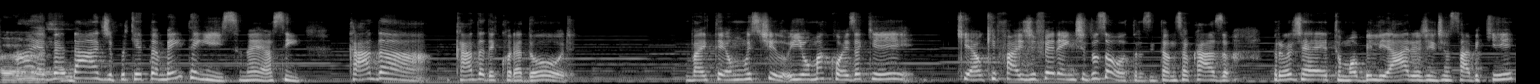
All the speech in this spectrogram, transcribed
Uh, ah, é verdade, porque também tem isso, né? Assim, cada, cada decorador vai ter um estilo e uma coisa que que é o que faz diferente dos outros. Então, no seu caso, projeto, mobiliário, a gente já sabe que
